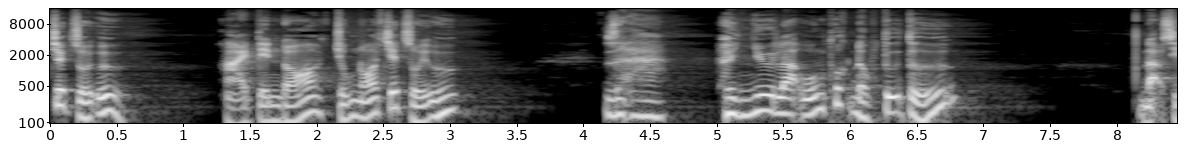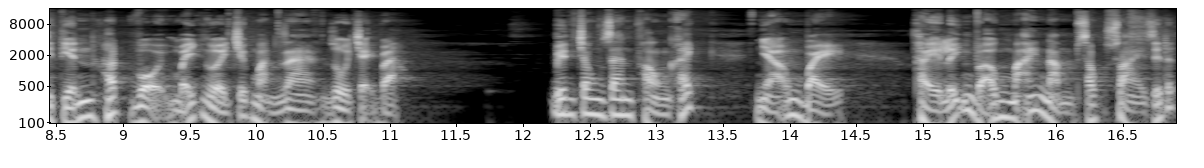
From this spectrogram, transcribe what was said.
Chết rồi ư? Hai tên đó chúng nó chết rồi ư? Dạ, hình như là uống thuốc độc tự tử. Đạo sĩ tiến hất vội mấy người trước mặt ra rồi chạy vào. Bên trong gian phòng khách nhà ông bảy, thầy lĩnh và ông mãi nằm sóng xoài dưới đất,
